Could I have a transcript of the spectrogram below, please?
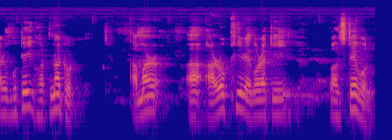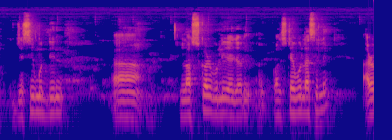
আৰু গোটেই ঘটনাটোত আমাৰ আৰক্ষীৰ এগৰাকী কনষ্টেবল জেচিমুদ্দিন লস্কৰ বুলি এজন কনষ্টেবল আছিলে আৰু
